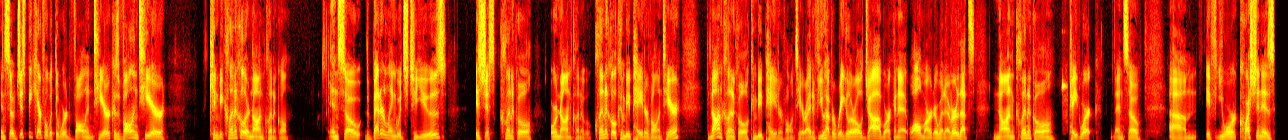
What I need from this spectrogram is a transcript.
And so just be careful with the word volunteer because volunteer can be clinical or non-clinical. And so the better language to use is just clinical or non-clinical. Clinical can be paid or volunteer. Non-clinical can be paid or volunteer, right? If you have a regular old job working at Walmart or whatever, that's non-clinical paid work. And so um, if your question is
